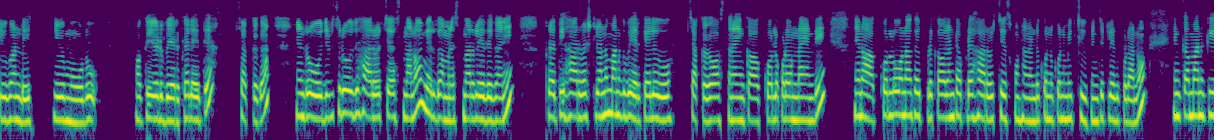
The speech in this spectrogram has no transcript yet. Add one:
ఇవిగోండి ఇవి మూడు ఒక ఏడు బీరకాయలు అయితే చక్కగా. నేను రోజు రోజు హార్వెస్ట్ చేస్తున్నాను మీరు గమనిస్తున్నారో లేదో కానీ ప్రతి హార్వెస్ట్లోనూ మనకు బీరకాయలు చక్కగా వస్తున్నాయి. ఇంకా ఆకుకూరలు కూడా ఉన్నాయండి. నేను ఆకుకూరలు నాకు ఎప్పుడు కావాలంటే అప్పుడే హార్వెస్ట్ చేసుకుంటానండి కొన్ని కొన్ని మీకు చూపించట్లేదు కూడాను. ఇంకా మనకి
